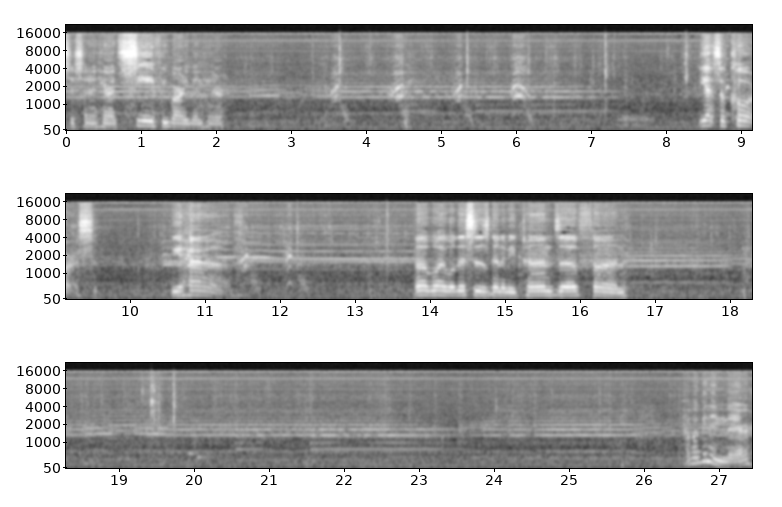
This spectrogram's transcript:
Let's just sit in here and see if we've already been here. Yes, of course. We have. Oh boy, well this is going to be tons of fun. Have I been in there?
